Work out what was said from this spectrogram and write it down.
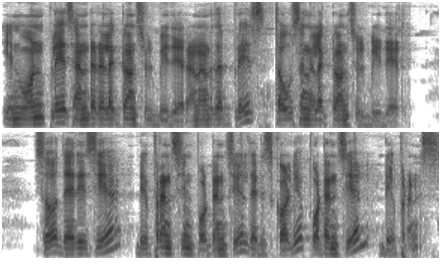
In one place 100 electrons will be there, another place 1000 electrons will be there. So there is a difference in potential that is called a potential difference.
